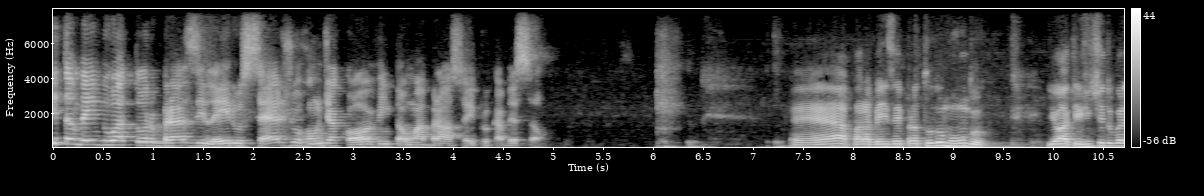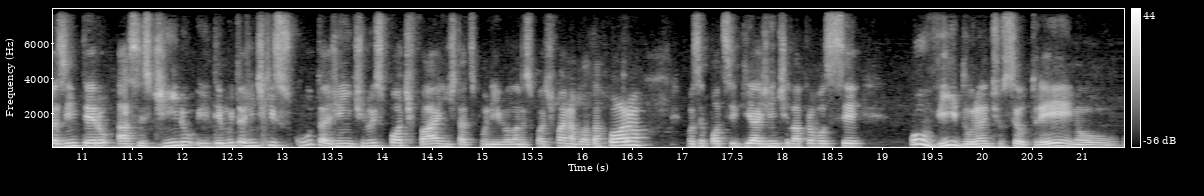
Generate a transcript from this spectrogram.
e também do ator brasileiro Sérgio Rondiakov. Então, um abraço aí para o Cabeção. É, parabéns aí para todo mundo. E ó, tem gente do Brasil inteiro assistindo e tem muita gente que escuta a gente no Spotify. A gente está disponível lá no Spotify, na plataforma. Você pode seguir a gente lá para você ouvir durante o seu treino ou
